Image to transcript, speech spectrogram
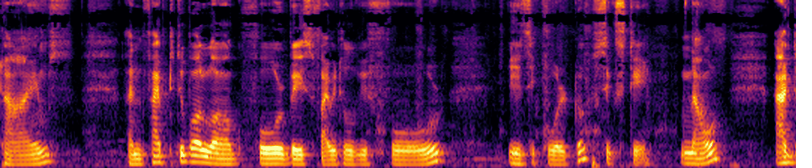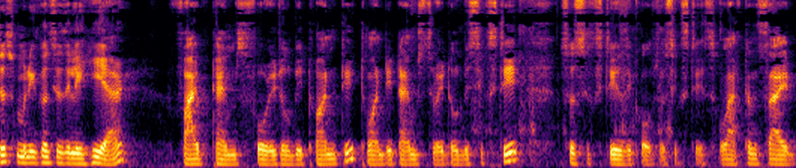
times and 5 to the power log 4 base 5 it will be 4 is equal to 60 now at this moment you can see here 5 times 4 it will be 20 20 times 3 it will be 60 so 60 is equal to 60 so left hand side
